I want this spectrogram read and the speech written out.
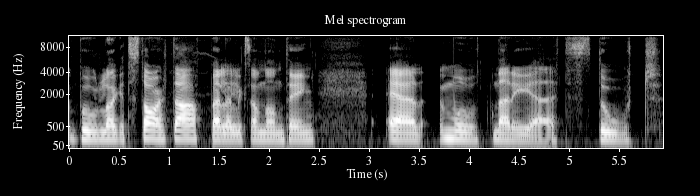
bolag, ett startup eller liksom någonting, eh, mot när det är ett stort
